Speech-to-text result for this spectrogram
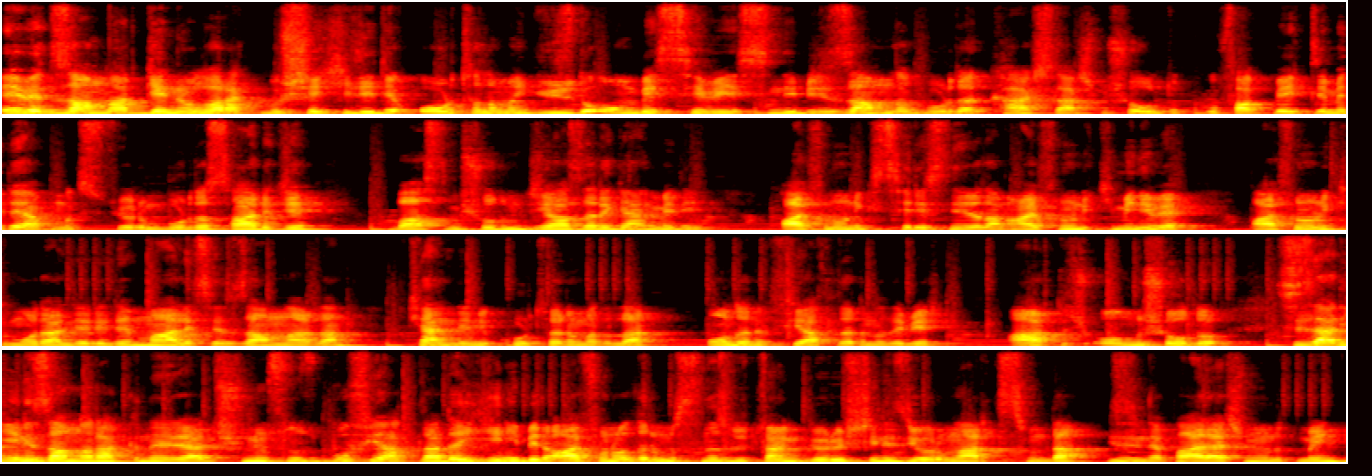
Evet zamlar genel olarak bu şekildeydi. Ortalama %15 seviyesinde bir zamla burada karşılaşmış olduk. Ufak bir ekleme de yapmak istiyorum. Burada sadece bahsetmiş olduğum cihazlara gelmedi. iPhone 12 serisinde yer alan iPhone 12 mini ve iPhone 12 modelleri de maalesef zamlardan kendini kurtaramadılar. Onların fiyatlarında da bir artış olmuş oldu. Sizler yeni zamlar hakkında neler düşünüyorsunuz? Bu fiyatlarda yeni bir iPhone alır mısınız? Lütfen görüşlerinizi yorumlar kısmında bizimle paylaşmayı unutmayın.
